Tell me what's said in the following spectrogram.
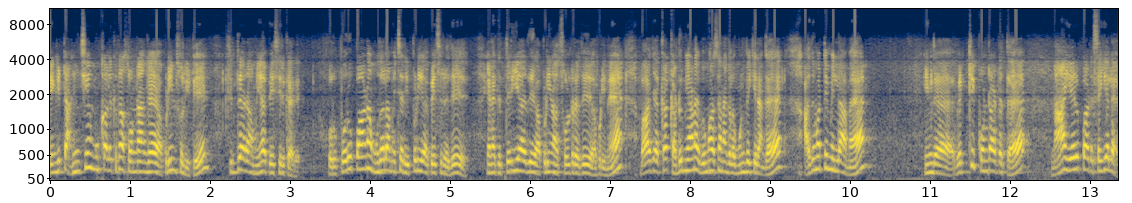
என்கிட்ட அஞ்சே முக்காலுக்கு தான் சொன்னாங்க அப்படின்னு சொல்லிட்டு சித்தராமையா பேசியிருக்காரு. ஒரு பொறுப்பான முதலமைச்சர் இப்படியா பேசுறது? எனக்கு தெரியாது அப்படின்னு நான் சொல்றது அப்படின்னு பாஜக கடுமையான விமர்சனங்களை முன்வைக்கிறாங்க. அது மட்டும் இல்லாமல் இந்த வெற்றி கொண்டாட்டத்தை நான் ஏற்பாடு செய்யலை.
